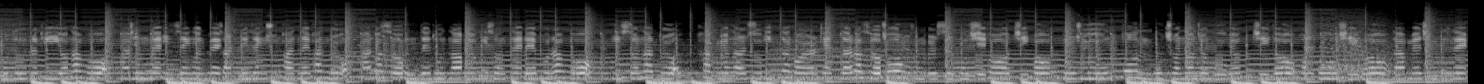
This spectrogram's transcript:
모두를 기원하고 아직 내 인생은 백살 인생 축하내 반요 알았어 근데도 나 여기서 내랩을 하고 있어 나도 하면 할 수 있다 걸 깨달아서 정품을 쓰고 싶어지 어느 중돈 5천원 정도였지도 먹고 싶어 남의 친구네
